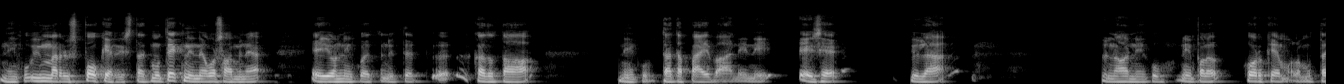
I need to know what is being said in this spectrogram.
niin kuin ymmärrys pokerista, että mun tekninen osaaminen ei ole niin kuin, että nyt katsotaan niin kuin tätä päivää, niin, niin ei se kyllä, kyllä on niin, kuin niin paljon korkeammalla, mutta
